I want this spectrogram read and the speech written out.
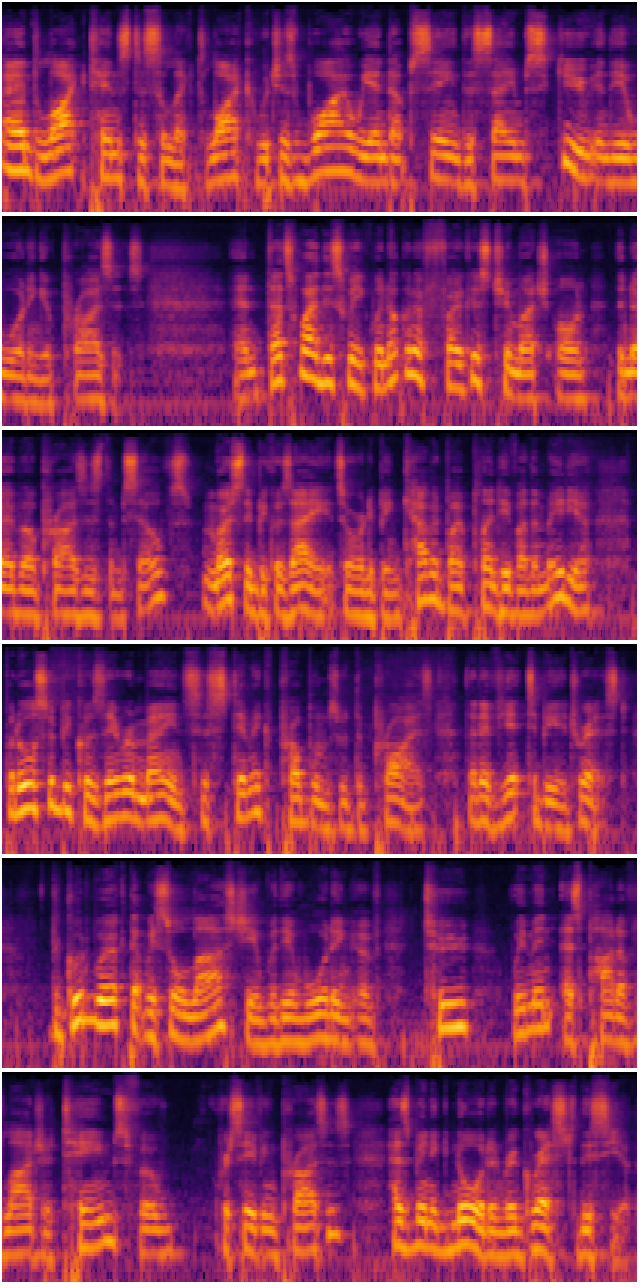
And like tends to select like, which is why we end up seeing the same skew in the awarding of prizes. And that's why this week we're not going to focus too much on the Nobel Prizes themselves, mostly because A, it's already been covered by plenty of other media, but also because there remain systemic problems with the prize that have yet to be addressed. The good work that we saw last year with the awarding of two women as part of larger teams for receiving prizes has been ignored and regressed this year.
